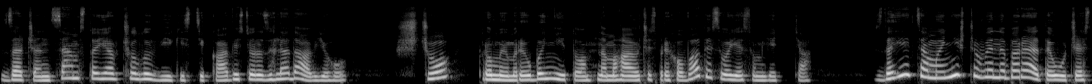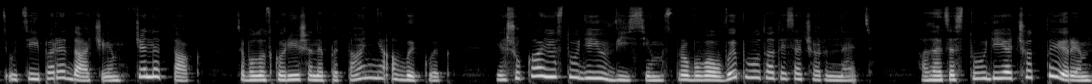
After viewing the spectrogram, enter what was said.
За ченцем стояв чоловік і з цікавістю розглядав його. Що? промимрив Беніто, намагаючись приховати своє сум'яття. Здається мені, що ви не берете участь у цій передачі, чи не так? Це було скоріше не питання, а виклик. Я шукаю студію вісім, спробував виплутатися чернець. Але це студія чотири,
